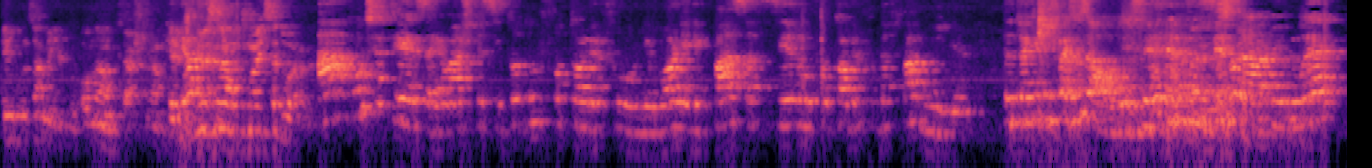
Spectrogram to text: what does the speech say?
tem cruzamento, ou não? Você acha que não? Porque ele viu isso na última vencedora. Ah, com certeza. Eu acho que assim, todo fotógrafo newborn, ele passa a ser um fotógrafo da família. Tanto é que a gente faz os álbuns, né? Você sabe, não é?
